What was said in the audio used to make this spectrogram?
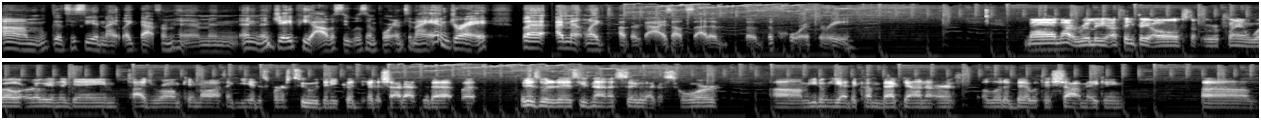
um good to see a night like that from him and, and and jp obviously was important tonight and dre but i meant like other guys outside of the, the core three. No not really. I think they all st- were playing well early in the game. Ty jerome came out i think he hit his first two then he couldn't hit a shot after that but it is what it is. He's not necessarily like a scorer. Um, you know he had to come back down to earth a little bit with his shot making. Um,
